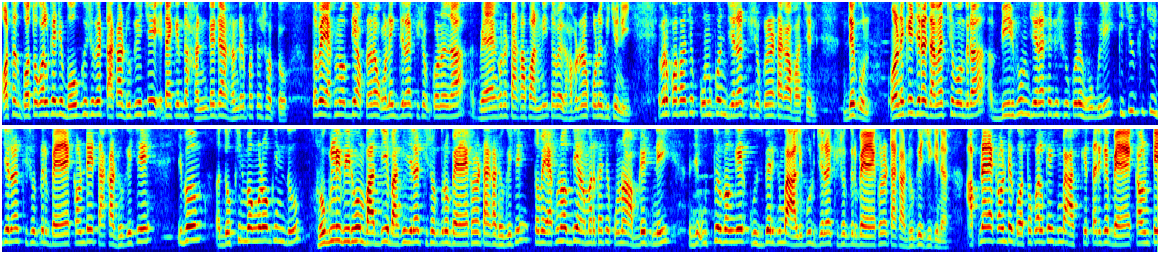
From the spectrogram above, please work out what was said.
অর্থাৎ গতকালকে যে বহু কৃষকের টাকা ঢুকিয়েছে এটা কিন্তু হান্ড্রেড আর হান্ড্রেড সত্য। তবে এখনও অবধি আপনারা অনেক জেলার কৃষকগণেরা ব্যাঙ্ক অ্যাকাউন্টে টাকা পাননি, তবে ঘাবড়ানোর কোনো কিছু নেই। এবার কথা হচ্ছে কোন কোন জেলার কৃষকগণেরা টাকা পাচ্ছেন। দেখুন অনেকে যেটা জানাচ্ছে বন্ধুরা, বীরভূম জেলা থেকে শুরু করে হুগলি, কিছু কিছু জেলার কৃষকদের ব্যাঙ্ক অ্যাকাউন্টে টাকা ঢুকেছে এবং দক্ষিণবঙ্গেরও কিন্তু হুগলি, বীরভূম বাদ দিয়ে বাকি জেলার কৃষকদেরও ব্যাঙ্ক অ্যাকাউন্টে টাকা ঢুকেছে। তবে এখনও অবধি আমার কাছে কোনো আপডেট নেই যে উত্তরবঙ্গের, কুচবিহার কিংবা আলিপুর জেলার কৃষকদের ব্যাঙ্ক অ্যাকাউন্টে টাকা ঢুকেছে কিনা। আপনার অ্যাকাউন্টে গতকালকে কিংবা আজকের তারিখে ব্যাঙ্ক অ্যাকাউন্টে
